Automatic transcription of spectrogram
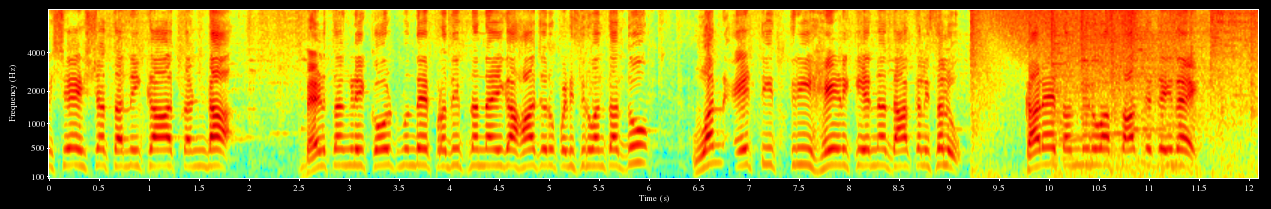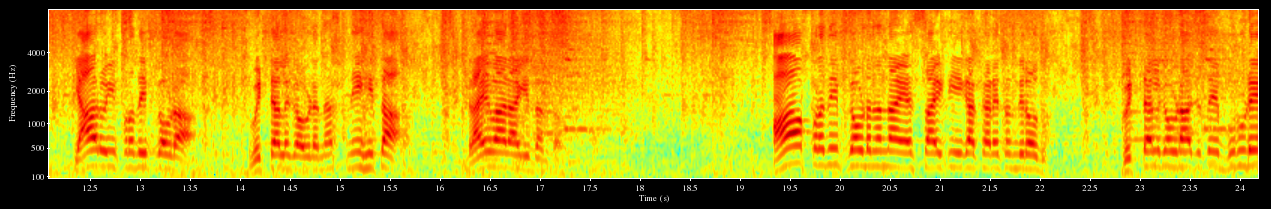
ವಿಶೇಷ ತನಿಖಾ ತಂಡ. ಬೆಳ್ತಂಗಡಿ ಕೋರ್ಟ್ ಮುಂದೆ ಪ್ರದೀಪ್ನನ್ನ ಈಗ ಹಾಜರುಪಡಿಸಿರುವಂತದ್ದು ಒನ್ ಏಟಿ ತ್ರೀ ಹೇಳಿಕೆಯನ್ನ ದಾಖಲಿಸಲು ಕರೆ ತಂದಿರುವ ಸಾಧ್ಯತೆ ಇದೆ. ಯಾರು ಈ ಪ್ರದೀಪ್ ಗೌಡ? ವಿಠಲ್ ಗೌಡನ ಸ್ನೇಹಿತ, ಡ್ರೈವರ್ ಆಗಿದ್ದಂತ ಆ ಪ್ರದೀಪ್ ಗೌಡನನ್ನ ಎಸ್ ಐ ಟಿ ಈಗ ಕರೆ ತಂದಿರೋದು. ವಿಠಲ್ ಗೌಡ ಜೊತೆ ಬುರುಡೆ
